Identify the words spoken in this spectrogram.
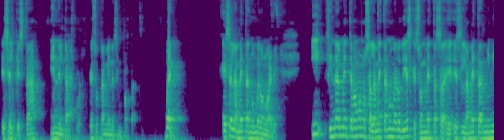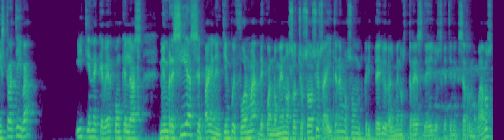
es el que está en el dashboard. Eso también es importante. Bueno, esa es la meta número 9. Y finalmente vámonos a la meta número 10, que son metas, eh, es la meta administrativa y tiene que ver con que las membresías se paguen en tiempo y forma de cuando menos ocho socios. Ahí tenemos un criterio de al menos tres de ellos que tienen que ser renovados.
